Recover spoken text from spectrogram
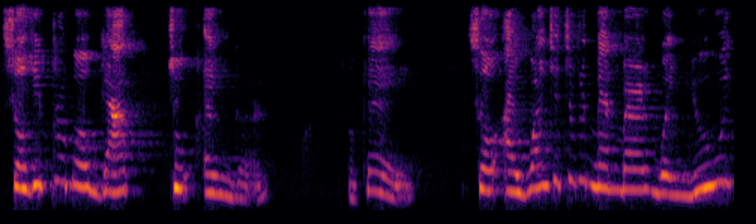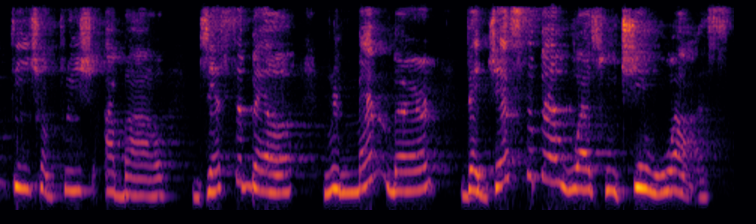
So he provoked God to anger. Okay. So I want you to remember when you will teach or preach about Jezebel, remember that Jezebel was who she was.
